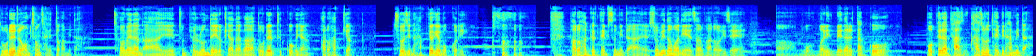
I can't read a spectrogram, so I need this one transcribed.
노래를 엄청 잘했다고 합니다. 처음에는 아 얘 좀 별론데 이렇게 하다가 노래를 듣고 그냥 바로 합격. 주어지는 합격의 목걸이. 바로 합격됐습니다. 쇼미더머니에서 바로 이제 어, 머리 메달을 땄고 오페라 다, 가수로 데뷔를 합니다.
